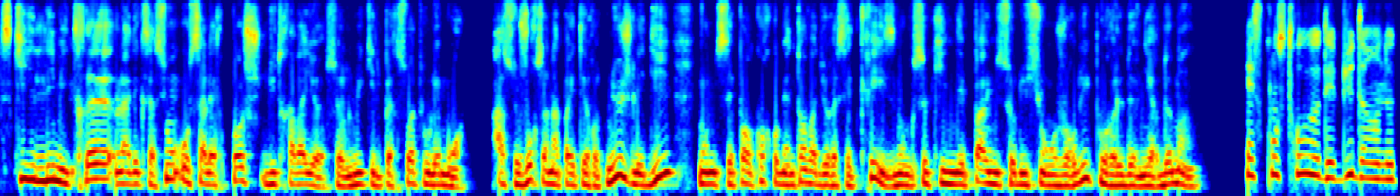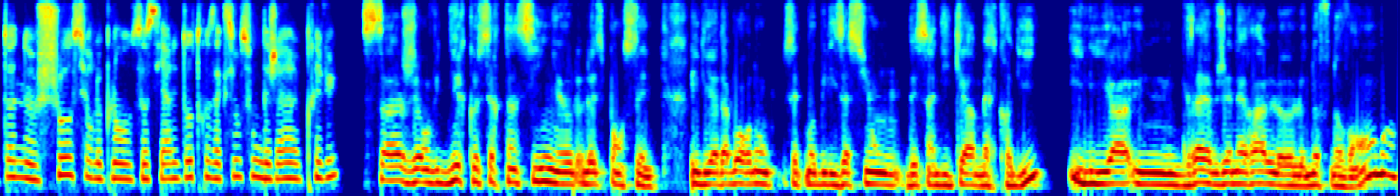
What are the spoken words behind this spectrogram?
ce qui limiterait l'indexation au salaire poche du travailleur, celui qu'il perçoit tous les mois. À ce jour, ça n'a pas été retenu, je l'ai dit, on ne sait pas encore combien de temps va durer cette crise. Donc ce qui n'est pas une solution aujourd'hui pourrait le devenir demain. Est-ce qu'on se trouve au début d'un automne chaud sur le plan social? D'autres actions sont déjà prévues? Ça, j'ai envie de dire que certains signes laissent penser. Il y a d'abord donc cette mobilisation des syndicats mercredi, il y a une grève générale le 9 novembre,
